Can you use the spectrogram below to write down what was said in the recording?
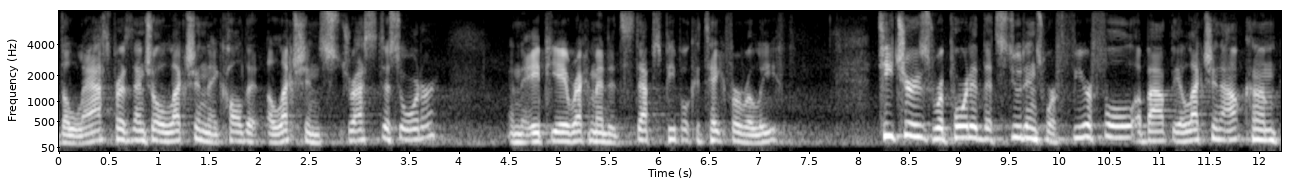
the last presidential election. They called it election stress disorder, and the APA recommended steps people could take for relief. Teachers reported that students were fearful about the election outcome,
